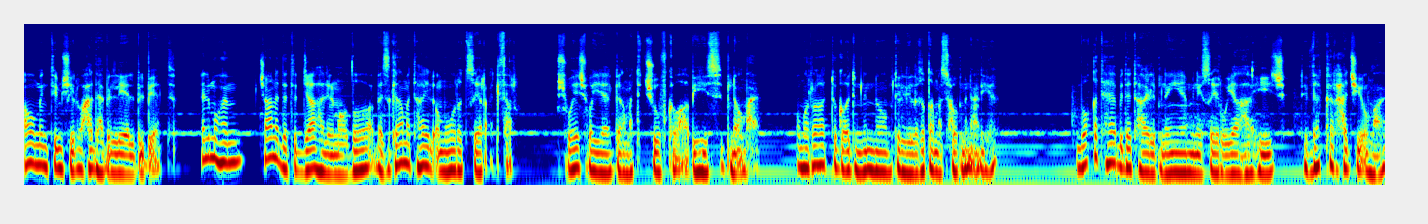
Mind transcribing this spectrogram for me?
أو من تمشي لوحدها بالليل بالبيت. المهم كانت تتجاهل الموضوع بس قامت هاي الأمور تصير أكثر. وشوي شوية قامت تشوف كوابيس بنومها. ومرات تقعد من النوم تلقي الغطا مسحوب من عليها. بوقتها بدت هاي البنية من يصير وياها هيج تتذكر حكي أمها.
